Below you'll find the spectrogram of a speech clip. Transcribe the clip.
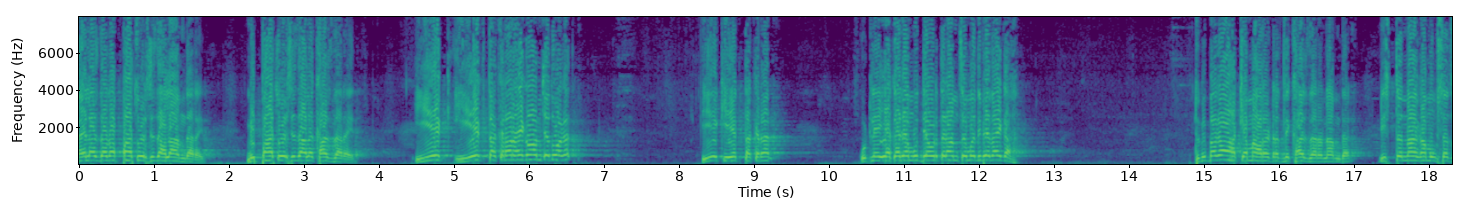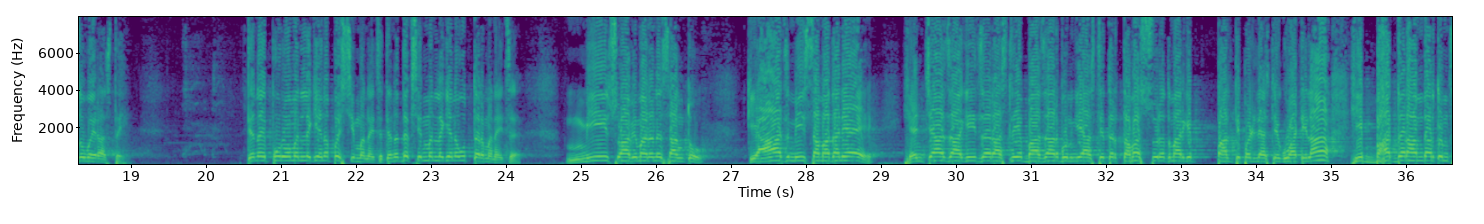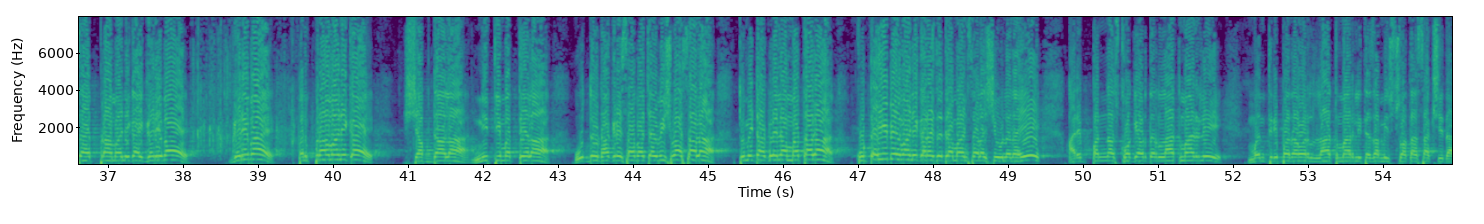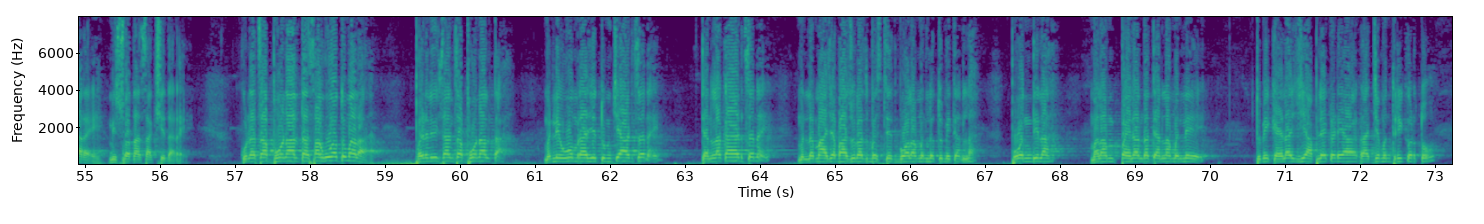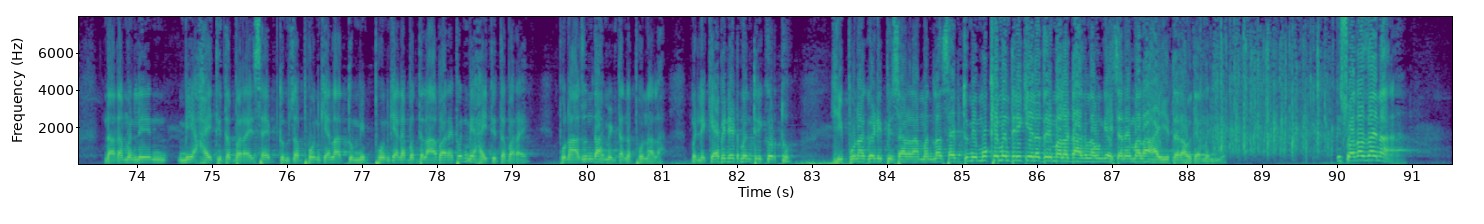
कैलास दादा पाच वर्ष झाला आमदार आहेत. मी पाच वर्ष झालं खासदार आहेत. एक एक तक्रार आहे का हो आमच्या दोघात? एक एक तक्रार. कुठल्या एखाद्या मुद्द्यावर तर आमचं मतभेद आहे का? तुम्ही बघा अख्ख्या महाराष्ट्रातले खासदार आमदार नुसतं नागामुंगसाचं वैर असतंय त्यानं पूर्व म्हणलं की पश्चिम म्हणायचं त्यानं दक्षिण म्हणलं की उत्तर म्हणायचं. मी स्वाभिमानानं सांगतो की आज मी समाधानी आहे. ह्यांच्या जागी जर असले बाजार बुनगे असते तर तवा सुरत मार्गे पालती पडले असते गुवाहाटीला. ही बहादर आमदार तुमचा आहे. प्रामाणिक आहे. गरीब आहे. गरीब आहे. पण प्रामाणिक आहे. शब्दाला नीतिमत्तेला उद्धव ठाकरे साहेबाच्या विश्वासाला तुम्ही टाकलेल्या मताला कुठेही बेवाणी करायचं त्या माणसाला शिवलं नाही. अरे पन्नास खोक्यावर तर लात मारली. मंत्रीपदावर लात मारली त्याचा मी स्वतः साक्षीदार आहे. मी स्वतः साक्षीदार आहे. कुणाचा फोन आलता सांगू का तुम्हाला? फडणवीसांचा फोन आलता. म्हणले ओमराजे तुमची अडचण आहे. त्यांना काय अडचण आहे? म्हणलं माझ्या बाजूलाच बसतेत बोला म्हणलं तुम्ही त्यांना. फोन दिला. मला पहिल्यांदा त्यांना म्हणले तुम्ही कैलासजी आपल्याकडे राज्यमंत्री करतो. दादा म्हणले मी आहे तिथं बरं आहे साहेब. तुमचा फोन केला. तुम्ही फोन केल्याबद्दल आभार आहे पण मी आहे तिथं बरं आहे पुन्हा अजून दहा मिनिटांना फोन आला. म्हणले कॅबिनेट मंत्री करतो. ही पुन्हा गडी पिसाळला. म्हणला साहेब तुम्ही मुख्यमंत्री केलं तरी मला डाग लावून घ्यायचा नाही. मला हा इथं राहू द्या म्हणले. Isso é da Zainá.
